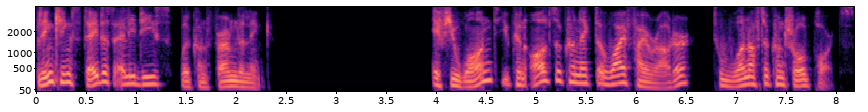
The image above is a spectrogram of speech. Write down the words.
Blinking status LEDs will confirm the link. If you want, you can also connect a Wi-Fi router to one of the control ports.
